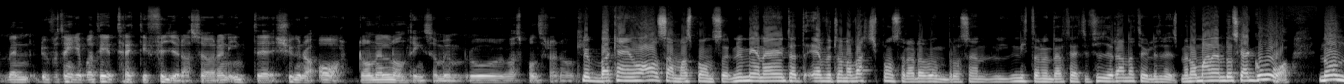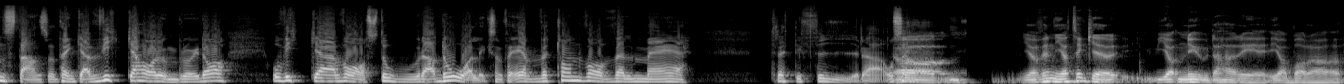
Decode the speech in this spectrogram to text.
Men du får tänka på att det är 34 Sören, inte 2018 eller någonting som Umbro var sponsrad av. Klubbar kan ju ha samma sponsor. Nu menar jag inte att Everton har varit sponsrad av Umbro sedan 1934 naturligtvis. Men om man ändå ska gå någonstans och tänka vilka har Umbro idag? Och vilka var stora då liksom? För Everton var väl med 34. Och sen, Ja, jag vet inte, jag tänker, ja, nu det här är, jag bara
